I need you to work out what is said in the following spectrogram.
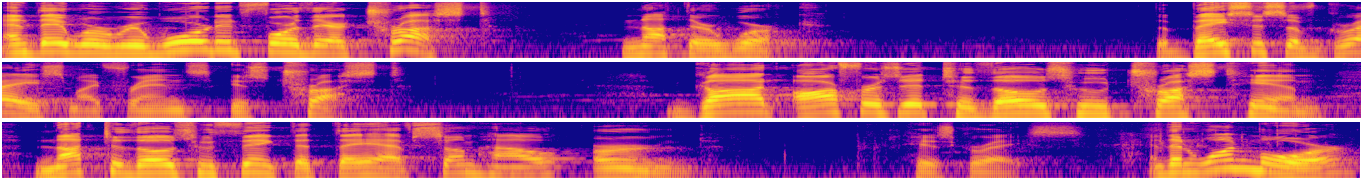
and they were rewarded for their trust, not their work. The basis of grace, my friends, is trust. God offers it to those who trust Him, not to those who think that they have somehow earned His grace. And then one more,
